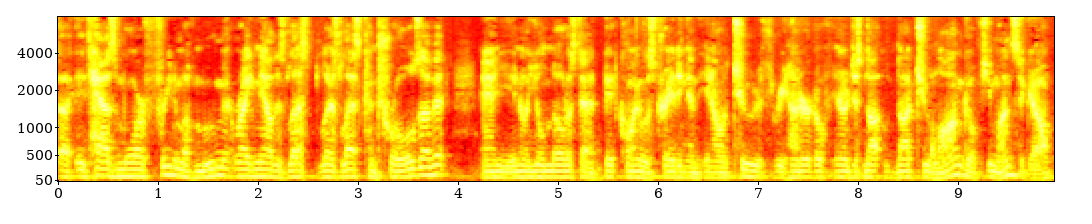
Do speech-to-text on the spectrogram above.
uh, it has more freedom of movement right now. There's less there's less controls of it, and you know you'll notice that Bitcoin was trading in you know two or three hundred, you know, just not not too long ago, a few months ago,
